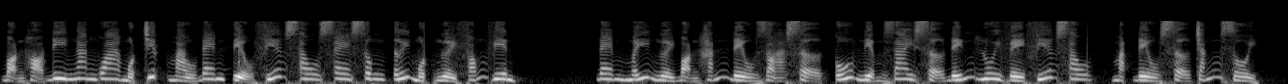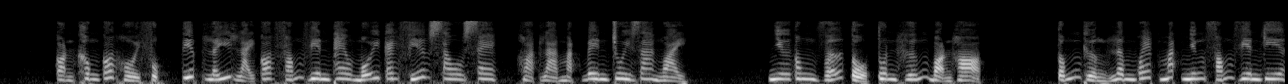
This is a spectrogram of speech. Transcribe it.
bọn họ đi ngang qua một chiếc màu đen tiểu phía sau xe xông tới một người phóng viên. Đem mấy người bọn hắn đều dọa sợ, cố niệm dai sợ đến lui về phía sau, mặt đều sợ trắng rồi. Còn không có hồi phục tiếp lấy lại có phóng viên theo mỗi cái phía sau xe, hoặc là mặt bên chui ra ngoài. Như ông vỡ tổ tuôn hướng bọn họ. Tống Thường Lâm quét mắt những phóng viên kia,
